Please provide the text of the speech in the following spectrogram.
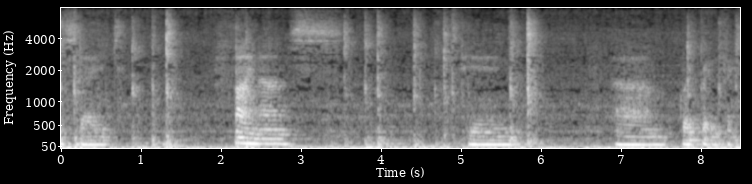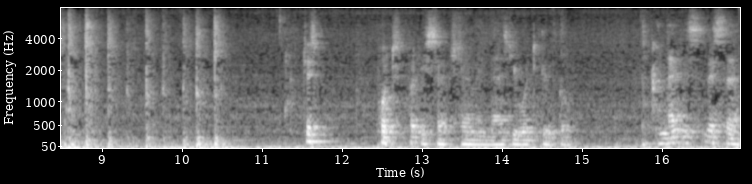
estate, finance in um, Great Britain, for example. Just put, put your search term in there as you would Google. And then this, this uh,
